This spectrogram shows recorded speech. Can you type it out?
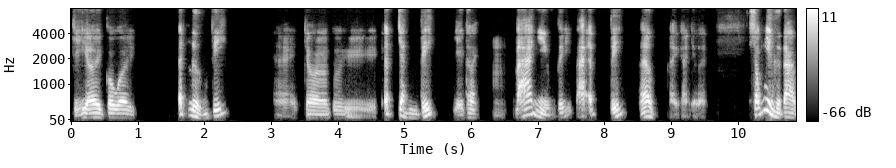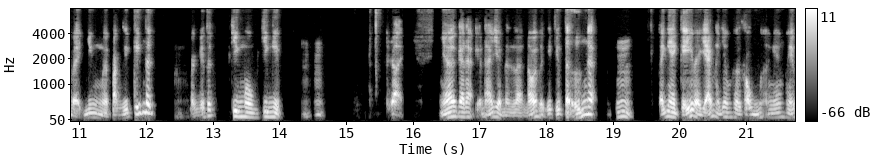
chị ơi cô ơi ít đường tí à, cho tôi ít chanh tí vậy thôi. Ừ, đá nhiều tí đá ít tí Thấy không? Đấy, sống như người ta vậy nhưng mà bằng cái kiến thức bằng kiến thức chuyên môn chuyên nghiệp. Ừ, ừ. rồi nhớ cái đó nãy giờ mình là nói về cái chữ tưởng đó. Ừ. phải nghe kỹ và giảng này chứ không thôi khùng nghe không hiểu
